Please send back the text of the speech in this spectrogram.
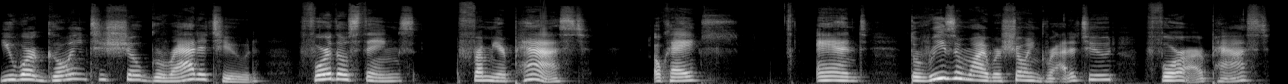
you are going to show gratitude for those things from your past, okay? And the reason why we're showing gratitude for our past,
